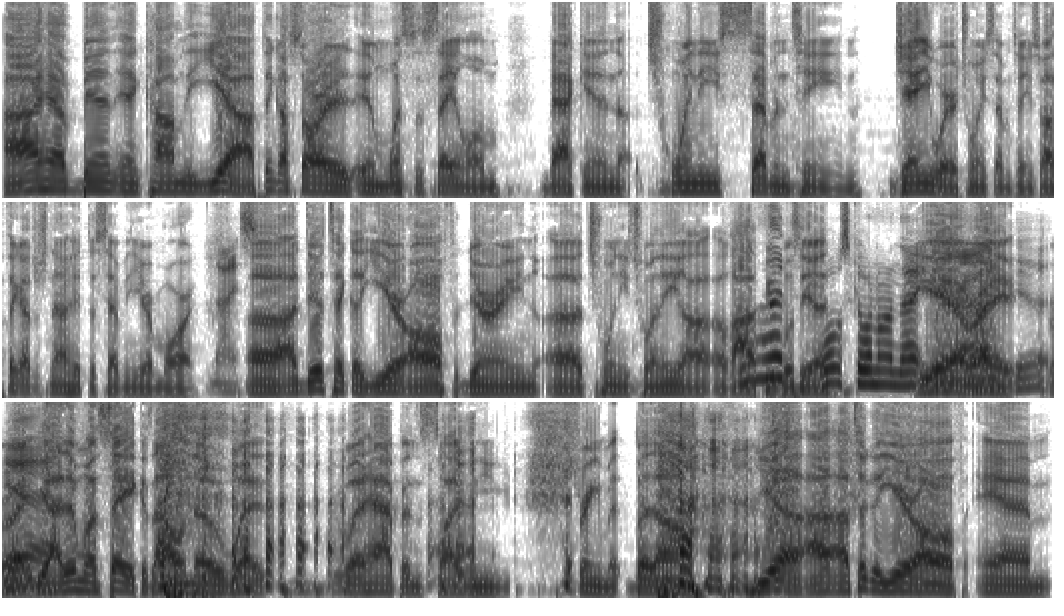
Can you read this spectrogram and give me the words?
I have been in comedy. Yeah, I think I started in Winston Salem back in 2017, January 2017. So I think I just now hit the seven year mark. Nice. Uh, I did take a year off during uh, 2020. Uh, a lot of people did. What was going on that year? yeah, Uh, right, Yeah. right. Yeah. I didn't want to say it because I don't know what what happens like when you stream it. But um, yeah, I, I took a year off and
